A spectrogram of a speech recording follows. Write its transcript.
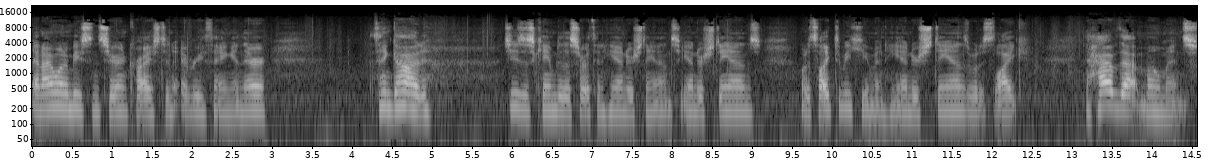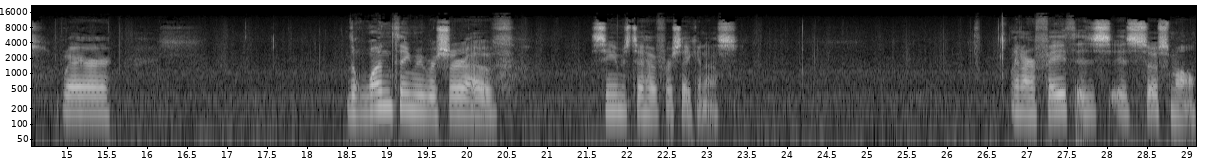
And I want to be sincere in Christ in everything and there thank God Jesus came to this earth and he understands. He understands what it's like to be human. He understands what it's like to have that moment where the one thing we were sure of seems to have forsaken us. and our faith is is so small.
